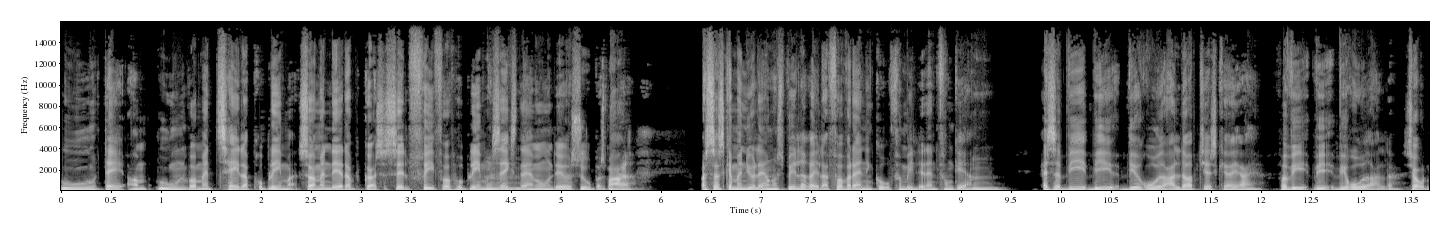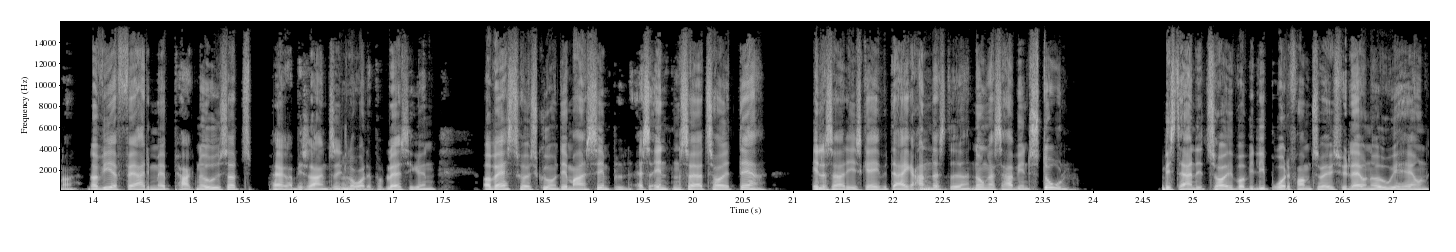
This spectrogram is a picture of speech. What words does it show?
ugedag om ugen, hvor man taler problemer, så man netop gør sig selv fri for problemer mm. Mm. seks dage om ugen, det er jo super smart. Ja. Og så skal man jo lave nogle spilleregler for, hvordan en god familie den fungerer. Mm. Altså, vi, vi, vi roder aldrig op, Jessica og jeg. For vi, vi, vi roder aldrig, sjovt nok. Når vi er færdige med at pakke noget ud, så pakker vi sagtens Mm. lortet på plads igen. Og vasketøjskurven, det er meget simpelt. Altså, enten så er tøjet der, Eller så er det i skabet. Der er ikke andre Mm. steder. Nogle gange så har vi en stol, hvis der er lidt tøj, hvor vi lige bruger det frem og tilbage, hvis vi laver noget ude i haven,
